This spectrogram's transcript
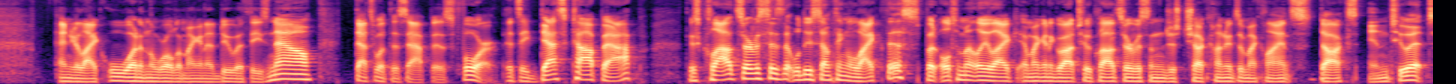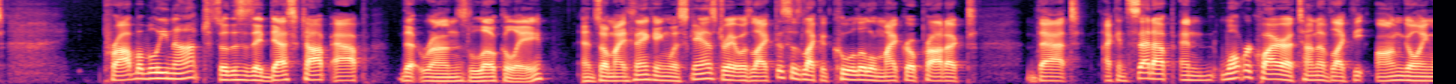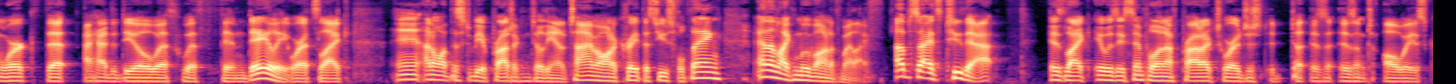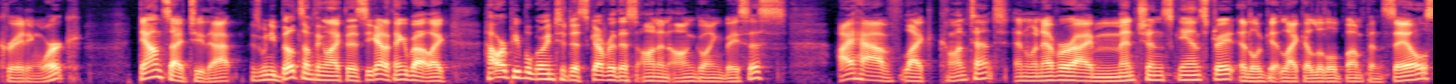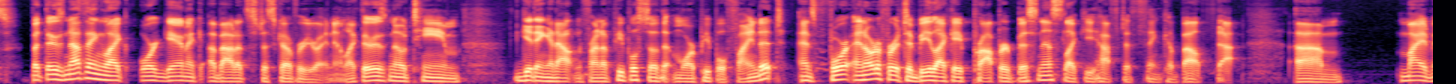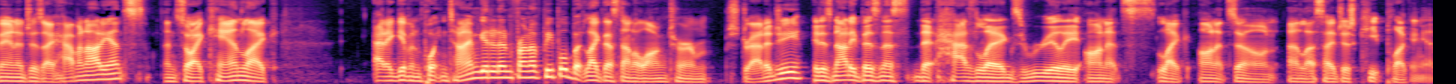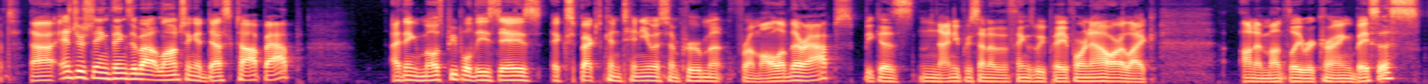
And you're like, what in the world am I going to do with these now? That's what this app is for. It's a desktop app. There's cloud services that will do something like this, but ultimately, like, am I going to go out to a cloud service and just chuck hundreds of my clients' docs into it? Probably not. So, this is a desktop app that runs locally. And so, my thinking with ScanStraight was like, this is like a cool little micro product that I can set up and won't require a ton of like the ongoing work that I had to deal with with FinDaily, where it's like, eh, I don't want this to be a project until the end of time. I want to create this useful thing and then like move on with my life. Upsides to that is like it was a simple enough product where it just it isn't always creating work. Downside to that is when you build something like this, you got to think about like how are people going to discover this on an ongoing basis? I have like content, and whenever I mention ScanStraight, it'll get like a little bump in sales. But there's nothing like organic about its discovery right now. Like there is no team getting it out in front of people so that more people find it. And for in order for it to be like a proper business, like you have to think about that. Um, my advantage is I have an audience, and so I can like at a given point in time get it in front of people, but like that's not a long term strategy. It is not a business that has legs really on its like on its own unless I just keep plugging it. Uh, interesting things about launching a desktop app. I think most people these days expect continuous improvement from all of their apps because 90% of the things we pay for now are like on a monthly recurring basis.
